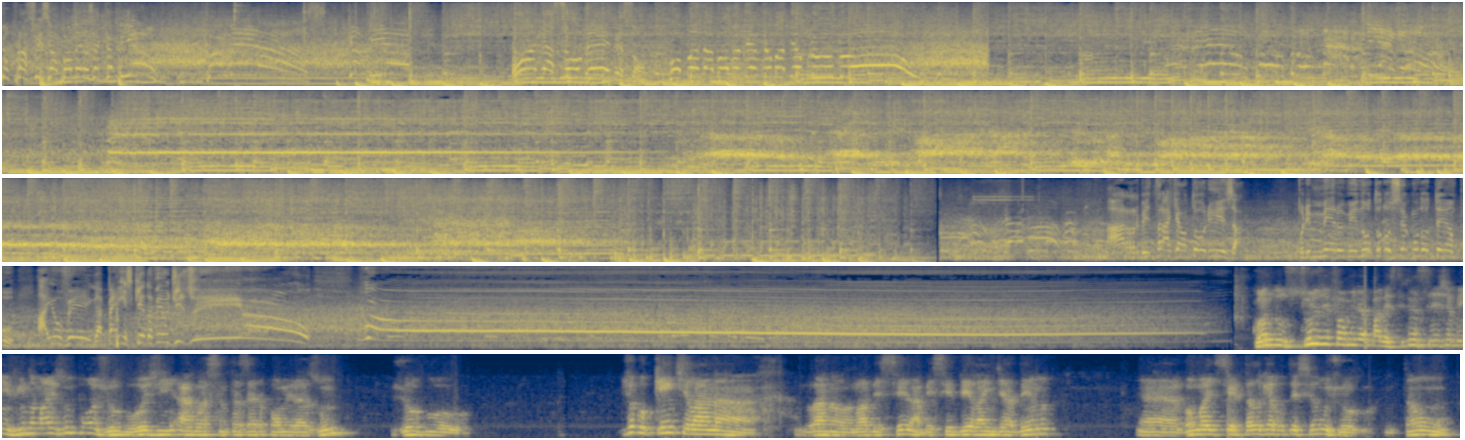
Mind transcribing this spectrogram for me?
Se o próximo fizer o Palmeiras é campeão! Palmeiras! Campeão! Olha só o Davidson, roubando a bola dentro, bateu pro gol! Autoriza. Primeiro minuto do segundo tempo. Aí o Veiga, pé esquerdo, veio o desvio! Gol! Quando surge família palestina, seja bem-vindo a mais um pós-jogo. Hoje, Água Santa 0, Palmeiras 1. Jogo. Jogo quente lá, na, lá no, no ABC, na ABCD, lá em Diadema é, vamos dissertar do que aconteceu no jogo. Então,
